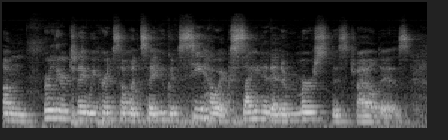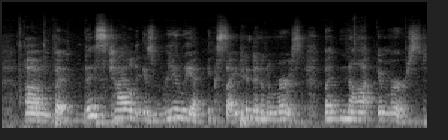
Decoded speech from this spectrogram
Um, earlier today, we heard someone say you can see how excited and immersed this child is. Um, but this child is really excited and immersed, but not immersed.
